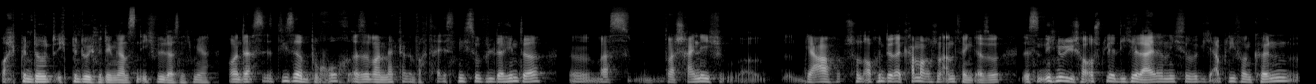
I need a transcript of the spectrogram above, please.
oh, ich bin durch, ich bin durch mit dem Ganzen, ich will das nicht mehr. Und das ist dieser Bruch, also man merkt dann einfach, da ist nicht so viel dahinter, was wahrscheinlich ja schon auch hinter der Kamera schon anfängt. Also es sind nicht nur die Schauspieler, die hier leider nicht so wirklich abliefern können.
